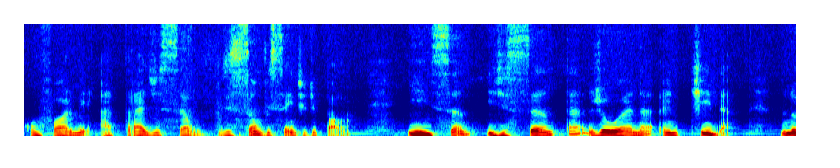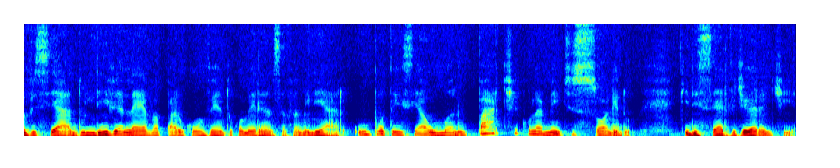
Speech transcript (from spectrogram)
conforme a tradição de São Vicente de Paulo e, San, e de Santa Joana Antida. No noviciado, Lívia leva para o convento como herança familiar um potencial humano particularmente sólido, que lhe serve de garantia.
